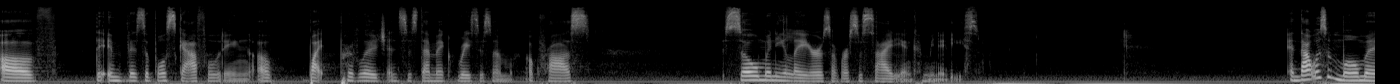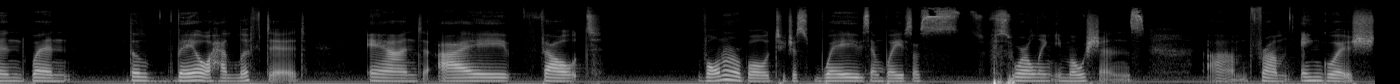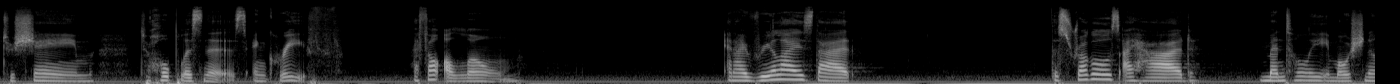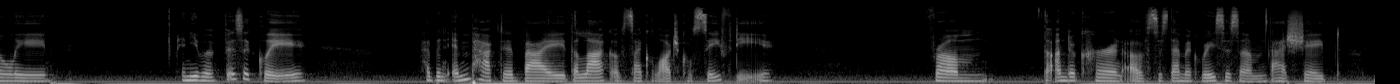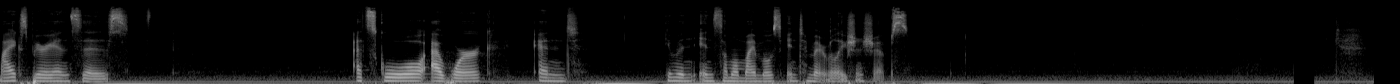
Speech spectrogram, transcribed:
of the invisible scaffolding of white privilege and systemic racism across so many layers of our society and communities. And that was a moment when the veil had lifted and I felt vulnerable to just waves and waves of swirling emotions um, from anguish to shame to hopelessness and grief. I felt alone. And I realized that the struggles I had mentally, emotionally, and even physically had been impacted by the lack of psychological safety from the undercurrent of systemic racism that shaped my experiences at school, at work, and even in some of my most intimate relationships.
